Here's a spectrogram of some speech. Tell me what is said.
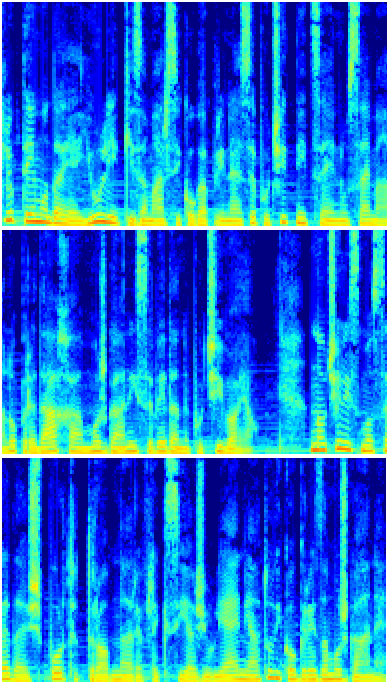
Kljub temu, da je Juli, ki za marsikoga prinese počitnice in vsaj malo predaha, možgani seveda ne počivajo. Naučili smo se, da je šport drobna refleksija življenja, tudi ko gre za možgane,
